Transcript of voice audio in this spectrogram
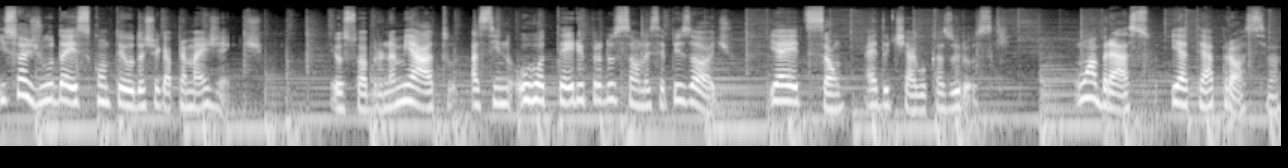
Isso ajuda esse conteúdo a chegar para mais gente. Eu sou a Bruna Miato, assino o roteiro e produção desse episódio, e a edição é do Thiago Kazuroski. Um abraço e até a próxima!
